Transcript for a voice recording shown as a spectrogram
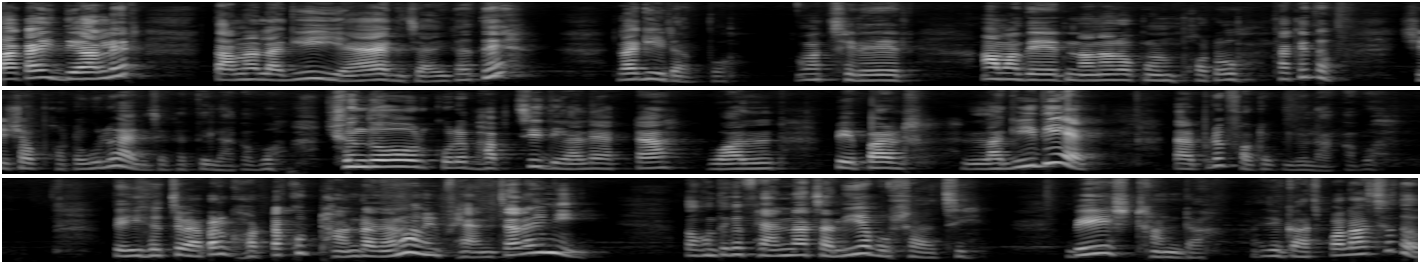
লাগাই দেয়ালের, তা না লাগিয়ে এক জায়গাতে লাগিয়ে রাখব। আমার ছেলের, আমাদের নানা রকম ফটো, থাকে তো? সেসব ফটোগুলো এক জায়গাতে লাগাবো। সুন্দর করে ভাবছি দেয়ালে একটা ওয়াল পেপার লাগিয়ে দিয়ে তারপরে ফটোগুলো লাগাবো। তো এই হচ্ছে ব্যাপার, ঘরটা খুব ঠান্ডা, জানো? আমি ফ্যান চালাইনি, তখন থেকে ফ্যান না চালিয়ে বসে আছি। বেশ ঠান্ডা, এই যে গাছপালা আছে তো,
